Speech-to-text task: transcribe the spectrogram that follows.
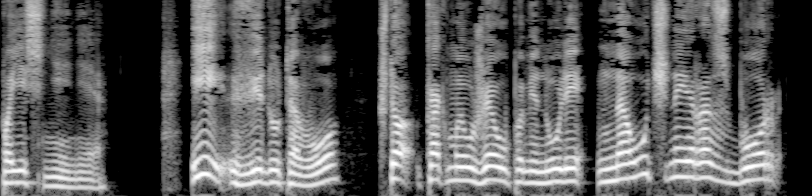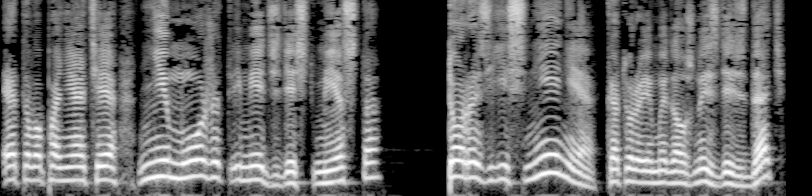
пояснения. И ввиду того, что, как мы уже упомянули, научный разбор этого понятия не может иметь здесь места, то разъяснения, которые мы должны здесь дать,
